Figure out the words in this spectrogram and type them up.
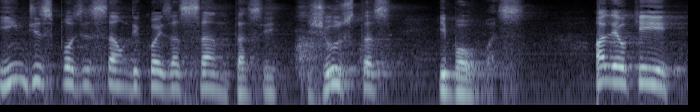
indisposição de coisas santas e justas e boas. Olha o que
